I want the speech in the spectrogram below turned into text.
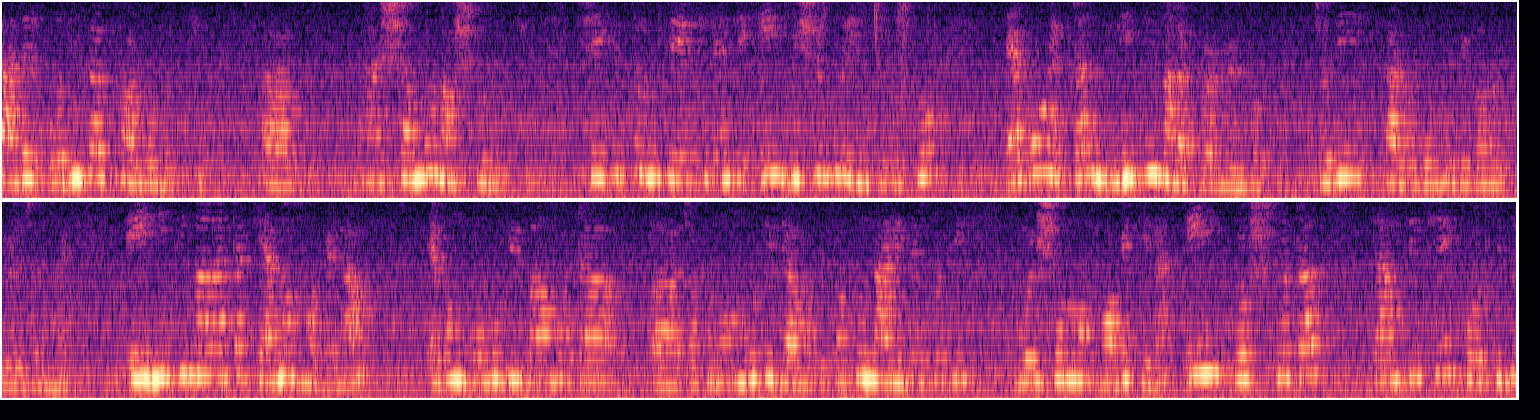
তাদের অধিকার খর্ব হচ্ছে ভারসাম্য নষ্ট হচ্ছে। সেই ক্ষেত্রে উনি চেয়েছিলেন যে এই বিষয়গুলো ইনক্লুড হোক এবং একটা নীতিমালা প্রণয়ন হোক, যদি কারও বহু বিবাহের প্রয়োজন হয়। এই নীতিমালাটা কেন হবে না? এবং বহু বিবাহটা যখন অনুমতি দেওয়া হবে, তখন নারীদের প্রতি বৈষম্য হবে কিনা? এই প্রশ্নটা জানতে চেয়ে কোর্ট কিন্তু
